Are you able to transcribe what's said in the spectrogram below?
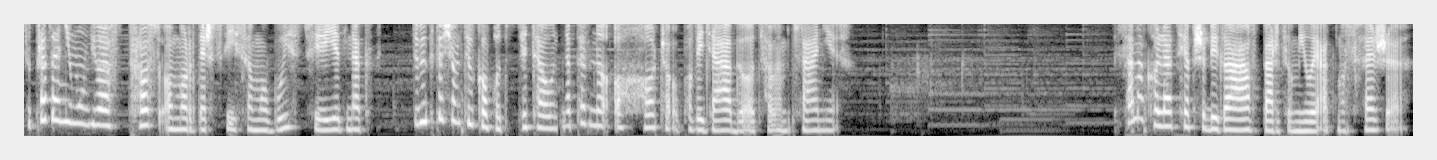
Co prawda nie mówiła wprost o morderstwie i samobójstwie, jednak gdyby ktoś ją tylko podpytał, na pewno ochoczo opowiedziałaby o całym planie. Sama kolacja przebiegała w bardzo miłej atmosferze.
